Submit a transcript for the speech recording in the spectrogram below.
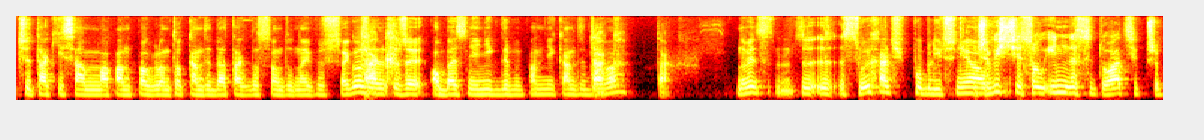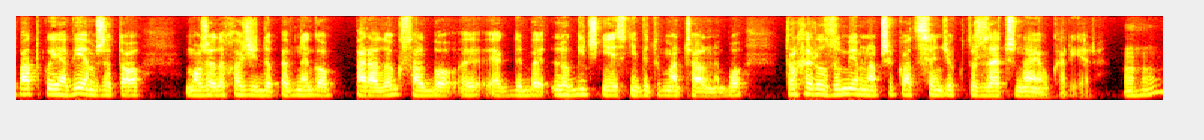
czy taki sam ma Pan pogląd o kandydatach do Sądu Najwyższego, tak. że, że obecnie nigdy by Pan nie kandydował? Tak, tak. No więc słychać publicznie... Oczywiście są inne sytuacje w przypadku, ja wiem, że to może dochodzić do pewnego paradoksu albo y, jak gdyby logicznie jest niewytłumaczalne, bo trochę rozumiem na przykład sędziów, którzy zaczynają karierę. Mhm.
